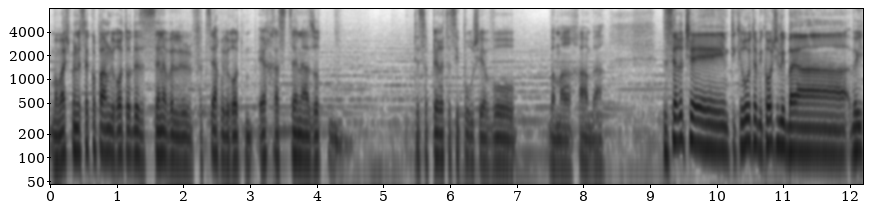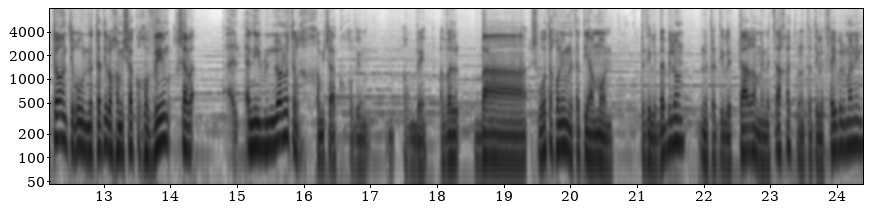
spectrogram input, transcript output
ממש מנסה כל פעם לראות עוד איזה סצנה ולפצח ולראות איך הסצנה הזאת תספר את הסיפור שיבוא במערכה הבאה. זה סרט שאם תקראו את הביקורת שלי בעיתון, תראו, נתתי לו חמישה כוכבים. עכשיו, אני לא נותן לך חמישה כוכבים הרבה, אבל בשבועות האחרונים נתתי המון. נתתי לבבילון, נתתי לטרה מנצחת, ונתתי לפייבלמנים.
